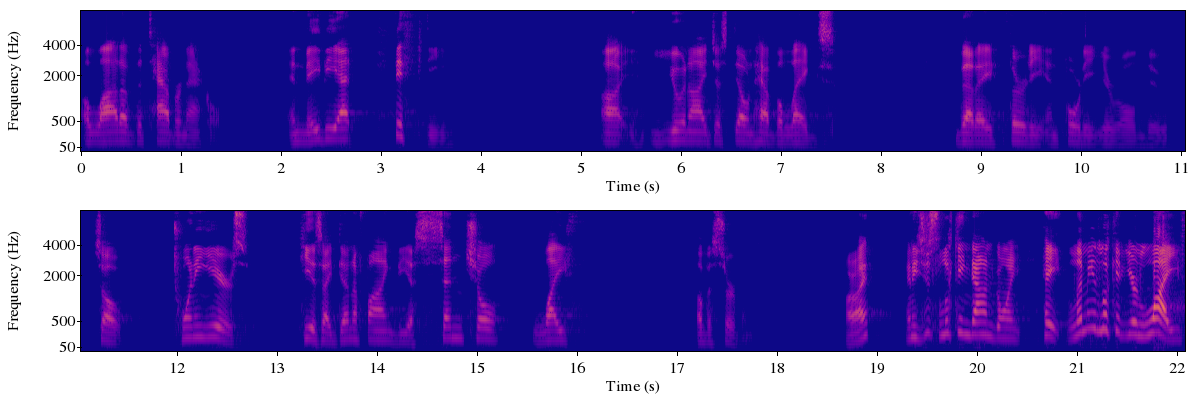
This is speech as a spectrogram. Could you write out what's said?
a lot of the tabernacle. And maybe at 50, uh, you and I just don't have the legs that a 30 and 40 year old do. So, 20 years, he is identifying the essential life of a servant. All right? And he's just looking down, going, hey, let me look at your life.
